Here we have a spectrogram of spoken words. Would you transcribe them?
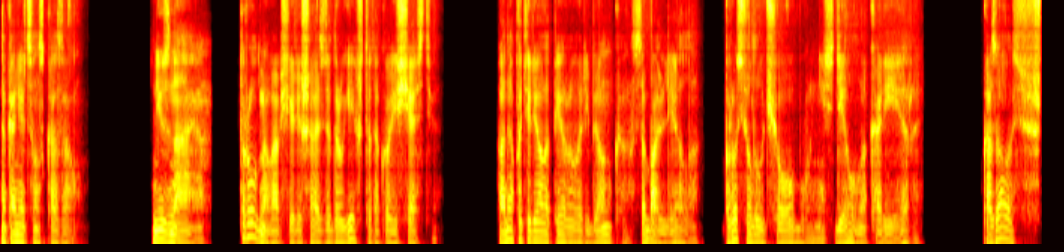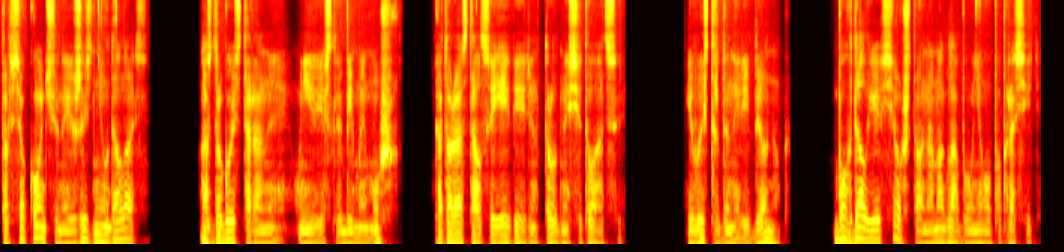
Наконец он сказал, «Не знаю, трудно вообще решать за других, что такое счастье. Она потеряла первого ребенка, заболела, бросила учебу, не сделала карьеры. Казалось, что все кончено, и жизнь не удалась. А с другой стороны, у нее есть любимый муж, который остался ей верен в трудной ситуации, и выстраданный ребенок. Бог дал ей все, что она могла бы у него попросить.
